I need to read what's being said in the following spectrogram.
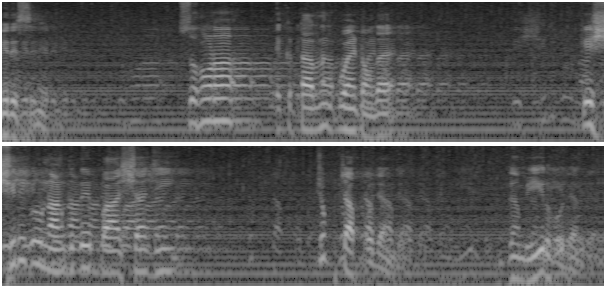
ਮੇਰੇ ਸਮੇਤ ਸੋ ਹੁਣ ਇੱਕ ਟਰਨਿੰਗ ਪੁਆਇੰਟ ਆਉਂਦਾ ਹੈ ਕਿ ਸ੍ਰੀ ਗੁਰੂ ਨਾਨਕ ਦੇਵ ਪਾਤਸ਼ਾਹ ਜੀ ਚੁੱਪਚਾਪ ਹੋ ਜਾਂਦੇ ਗੰਭੀਰ ਹੋ ਜਾਂਦੇ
